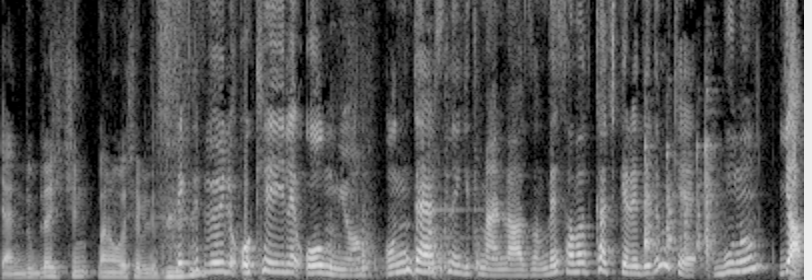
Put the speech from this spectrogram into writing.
Yani dublaj için bana ulaşabilirsiniz. Teklif böyle okey ile olmuyor. Onun dersine gitmen lazım. Ve sana kaç kere dedim ki bunun yap.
